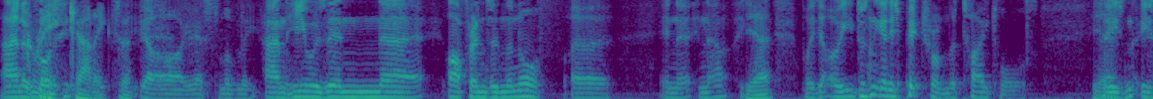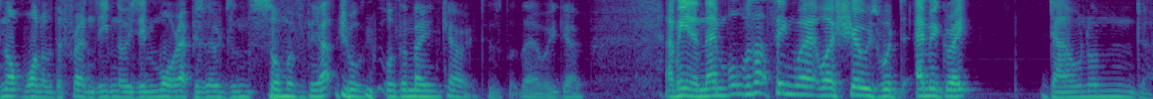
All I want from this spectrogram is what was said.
and of Mm-hmm. Great course, he- character. Oh yes, lovely. And he was in uh, Our Friends in the North. Uh, in, in our- Yeah. but oh, he doesn't get his picture on the titles, so Yeah. he's he's not one of the friends, even though he's in more episodes than some of the actual or the main characters. But there we go. I mean, and then what was that thing where, where shows would emigrate down under?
